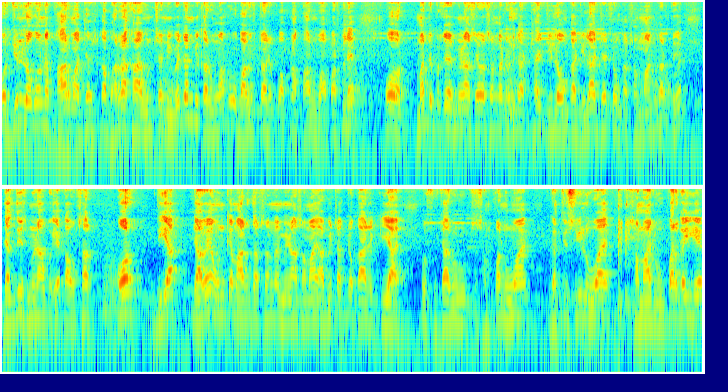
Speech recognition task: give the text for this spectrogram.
और जिन लोगों ने फार्म अध्यक्ष का भर रखा है उनसे निवेदन भी करूँगा कि वो बाईस तारीख को अपना फार्म वापस ले और मध्य प्रदेश मीणा सेवा संगठन के अट्ठाईस जिलों का जिला अध्यक्षों का सम्मान करते हुए जगदीश मीणा को एक अवसर और दिया जावे। उनके मार्गदर्शन में मीणा समाज अभी तक जो कार्य किया है, वो सुचारू रूप से संपन्न हुआ है। गतिशील हुआ है समाज ऊपर गई है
